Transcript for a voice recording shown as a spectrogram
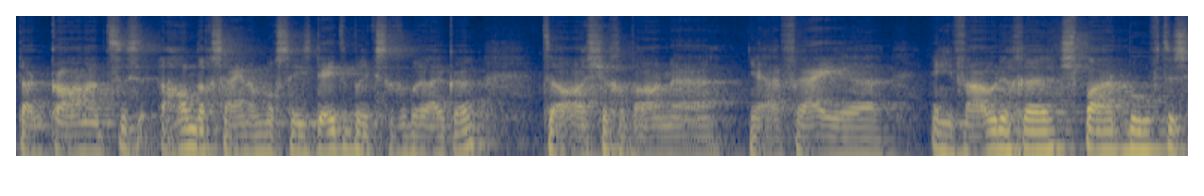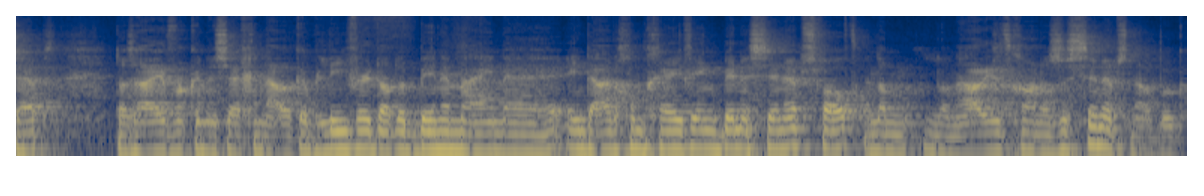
dan kan het handig zijn om nog steeds Databricks te gebruiken. Terwijl als je gewoon uh, ja, vrij uh, eenvoudige Spark behoeftes hebt, dan zou je voor kunnen zeggen, nou ik heb liever dat het binnen mijn eenduidige omgeving binnen Synapse valt. En dan, dan hou je het gewoon als een Synapse notebook.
